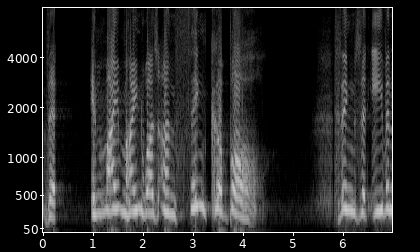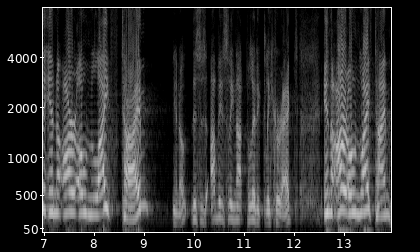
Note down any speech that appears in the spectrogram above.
that in my mind was unthinkable. Things that even in our own lifetime, you know, this is obviously not politically correct. In our own lifetime,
